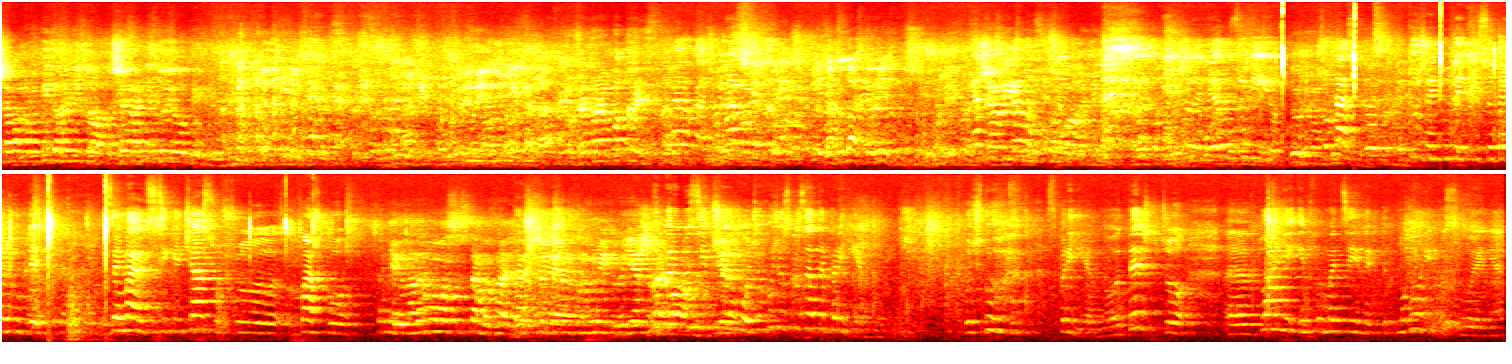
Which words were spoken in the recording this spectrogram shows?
Ще вам обід організувати, ще організую обід. Вже треба по 300. Так, будь ласка, візьміть. Я я розумію, що в нас е, дуже люди, які себе люблять, займають стільки часу, що важко. Та ні, на нервова система, знаєте, ви ще не розумієте, ну є ж Ну, передусім, що я хочу, хочу сказати приємну річ. Почну з приємного. Те, що е, в плані інформаційних технологій освоєння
